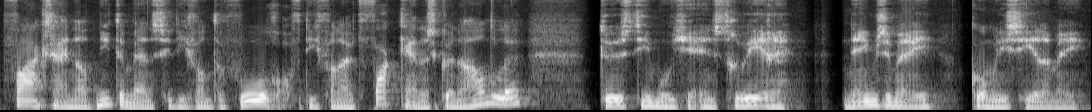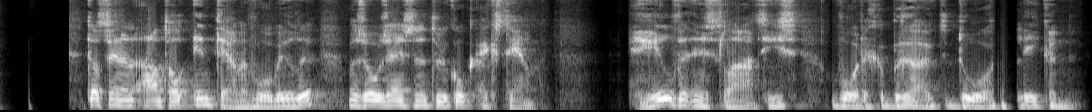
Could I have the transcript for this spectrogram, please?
Vaak zijn dat niet de mensen die van tevoren of die vanuit vakkennis kunnen handelen. Dus die moet je instrueren. Neem ze mee, communiceer ermee. Dat zijn een aantal interne voorbeelden, maar zo zijn ze natuurlijk ook extern. Heel veel installaties worden gebruikt door leken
